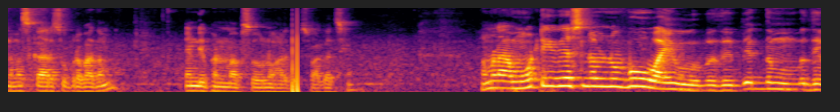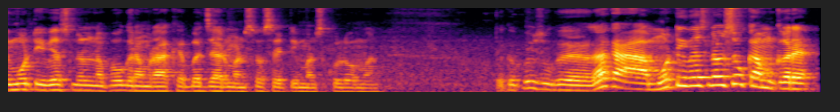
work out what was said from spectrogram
નમસ્કાર, સુપ્રભાતમ. એન્ડી ફંડમાં આપ હાર્દિક સ્વાગત છે. હમણાં મોટિવેશનલનું બહુ આવ્યું બધું. એકદમ બધી મોટિવેશનલના પ્રોગ્રામ રાખે બજારમાં, સોસાયટીમાં, સ્કૂલોમાં. તો કે પૂછ્યું કે, કાકા, આ મોટિવેશનલ શું કામ કરે?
